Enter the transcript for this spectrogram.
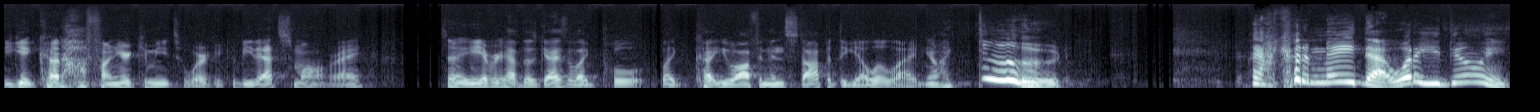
you get cut off on your commute to work. It could be that small, right? So you ever have those guys that like pull, like cut you off and then stop at the yellow light? And you're like, dude, I could have made that. What are you doing?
